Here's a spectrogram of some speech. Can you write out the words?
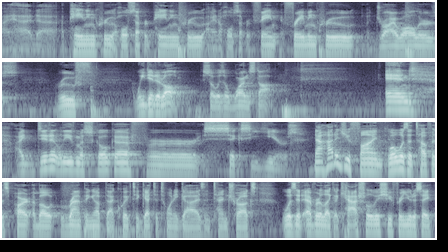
I had uh, a painting crew, a whole separate painting crew. I had a whole separate fame, framing crew, drywallers, roof. We did it all. So it was a one stop. And I didn't leave Muskoka for six years. Now, how did you find? What was the toughest part about ramping up that quick to get to twenty guys and ten trucks? Was it ever like a cash flow issue for you to say,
